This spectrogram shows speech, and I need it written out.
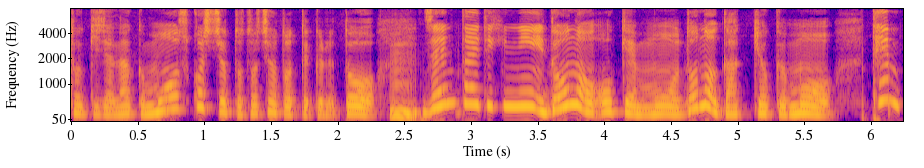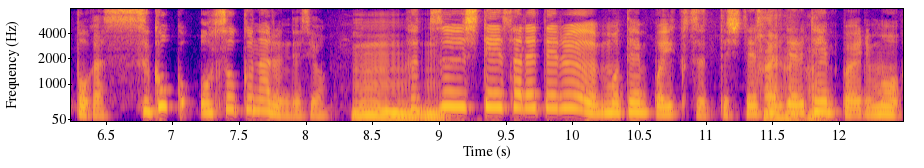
時じゃなく、もう少しちょっと年を取ってくると、うん。全体的にどのオケも、どの楽曲も、テンポがすごく遅くなるんですよ。うん。普通指定されてる、もうテンポいくつって指定されてるはいはいはいテンポよりも、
